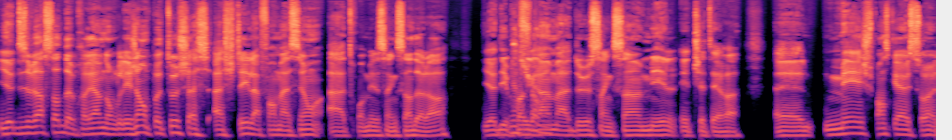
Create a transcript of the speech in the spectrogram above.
il y a diverses sortes de programmes. Donc les gens ont pas tous ach- acheté la formation à 3500 dollars. Il y a des Bien sûr. programmes à 2, 500, 1000, etc. Euh, mais je pense que sur un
